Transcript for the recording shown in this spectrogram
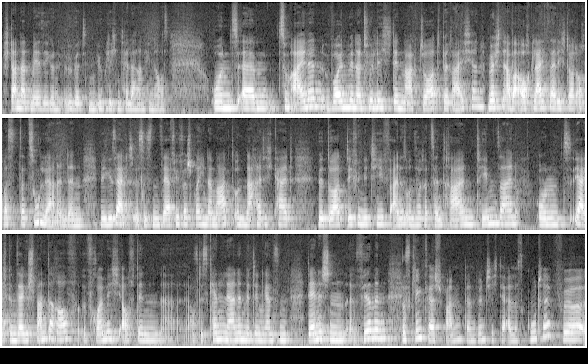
Standardmäßige und über den üblichen Tellerrand hinaus. Und ähm, zum einen wollen wir natürlich den Markt dort bereichern, möchten aber auch gleichzeitig dort auch was dazulernen. Denn wie gesagt, es ist ein sehr vielversprechender Markt und Nachhaltigkeit wird dort definitiv eines unserer zentralen Themen sein. Und ja, ich bin sehr gespannt darauf, freue mich auf, den, äh, auf das Kennenlernen mit den ganzen dänischen äh, Firmen. Das klingt sehr spannend. Dann wünsche ich dir alles Gute für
